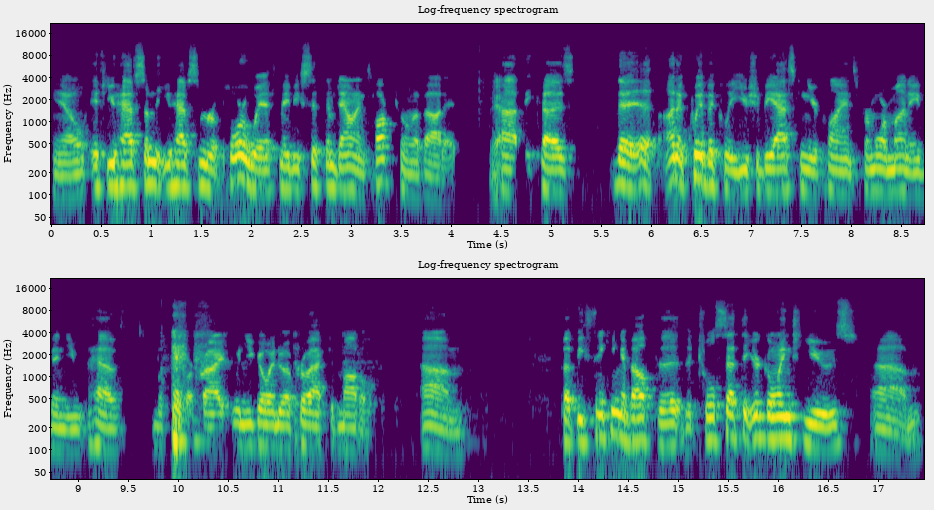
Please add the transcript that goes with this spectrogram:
You know if you have some that you have some rapport with maybe sit them down and talk to them about it. Yeah. uh, because the unequivocally you should be asking your clients for more money than you have before right when you go into a proactive model. Um, but be thinking about the, the tool set that you're going to use, um,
